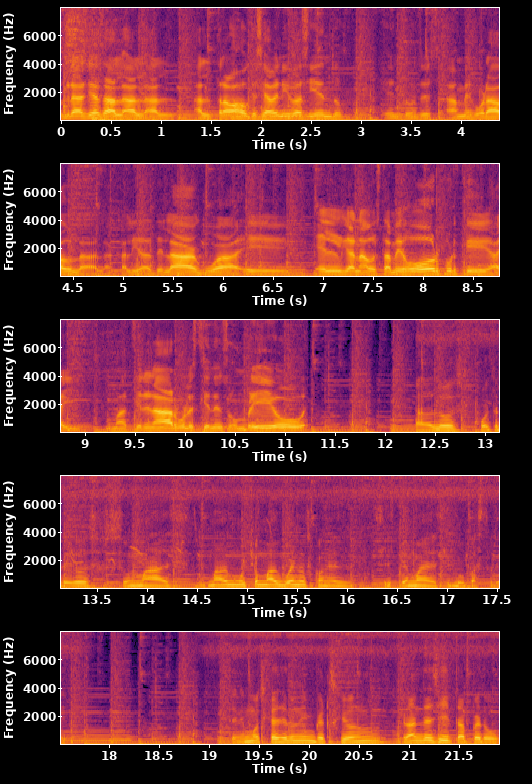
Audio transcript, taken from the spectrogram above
Gracias al trabajo que se ha venido haciendo entonces ha mejorado la, calidad del agua, eh, el ganado está mejor porque hay, más, tienen árboles, tienen sombrío. Los potreros son más, más, mucho más buenos con el sistema de silvopastoreo. Tenemos que hacer una inversión grandecita, pero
